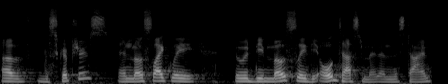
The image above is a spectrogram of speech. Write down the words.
of the scriptures, and most likely it would be mostly the Old Testament in this time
